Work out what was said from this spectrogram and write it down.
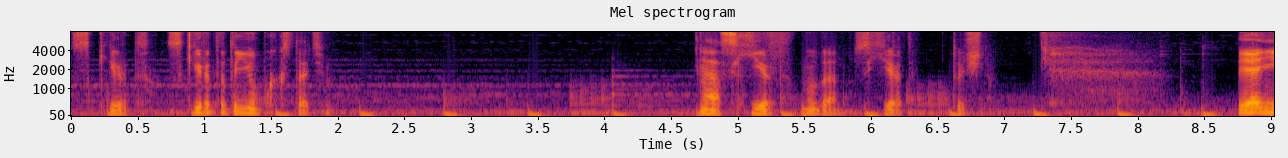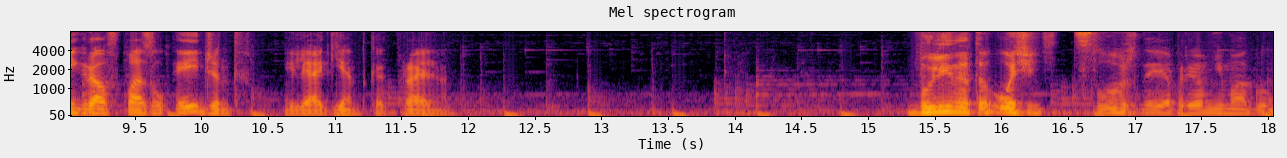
Скирт. Скирт это юбка, кстати. А, схирт. Ну да, схирт. Точно. Я не играл в Puzzle Agent. Или агент, как правильно. Блин, это очень сложно, я прям не могу.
